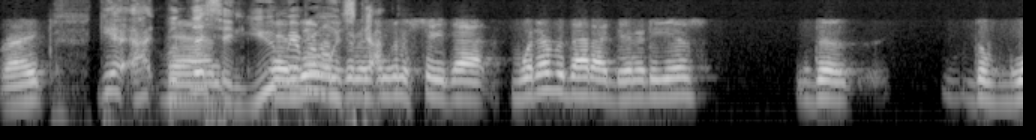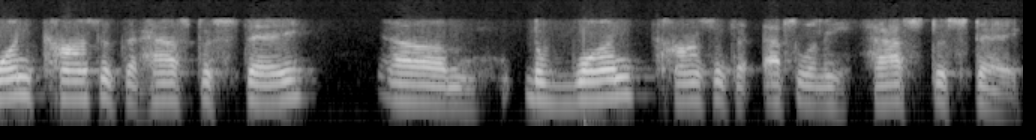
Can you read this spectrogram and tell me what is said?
right? Yeah, I, but and, listen, you remember when I'm gonna, Scott... I'm going to say that whatever that identity is, the the one constant that has to stay, um, the one constant that absolutely has to stay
